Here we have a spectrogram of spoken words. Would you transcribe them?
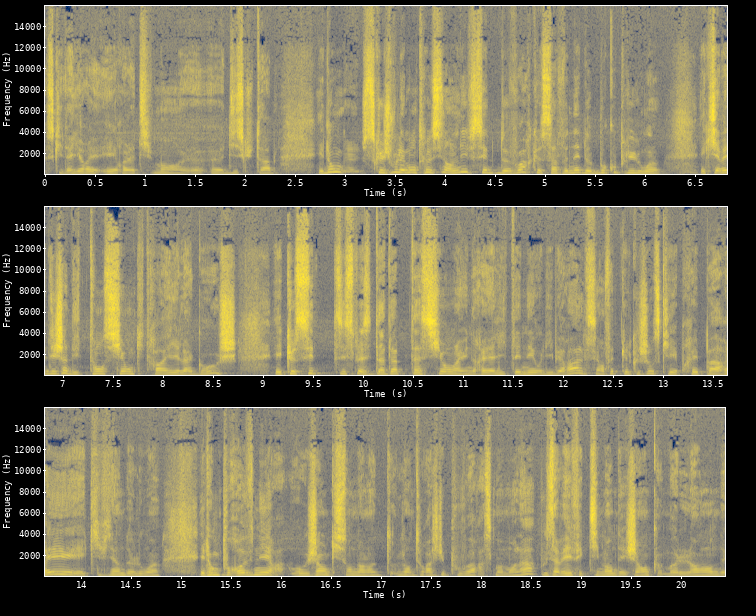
ce qui d'ailleurs est, relativement euh, discutable. Et donc, ce que je voulais montrer aussi dans le livre, c'est de voir que ça venait de beaucoup plus loin, et qu'il y avait déjà des tensions qui travaillaient la gauche, et que cette espèce d'adaptation à une réalité néolibérale, c'est en fait quelque chose qui est préparé et qui vient de loin. Et donc, pour revenir aux gens qui sont dans l'entourage du pouvoir à ce moment-là, vous avez effectivement des gens comme Hollande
